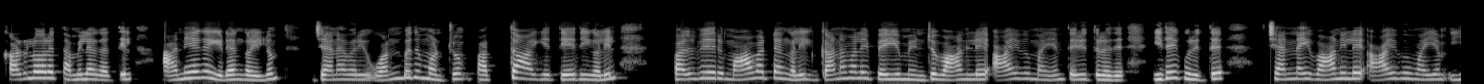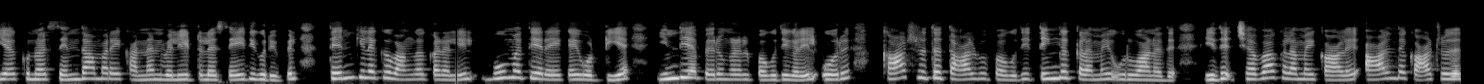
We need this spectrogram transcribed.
கடலோர தமிழகத்தில் அநேக இடங்களிலும் ஜனவரி ஒன்பது மற்றும் பத்து ஆகிய தேதிகளில் பல்வேறு மாவட்டங்களில் கனமழை பெய்யும் என்று வானிலை ஆய்வு மையம் தெரிவித்துள்ளது. இதை குறித்து சென்னை வானிலை ஆய்வு மையம் இயக்குனர் செந்தாமரை கண்ணன் வெளியிட்டுள்ள செய்திக்குறிப்பில் தென்கிழக்கு வங்கக்கடலில் பூமத்திய ரேகை ஒட்டிய இந்திய பெருங்கடல் பகுதிகளில் ஒரு காற்றழுத்த தாழ்வு பகுதி திங்கட்கிழமை உருவானது. இது செவ்வாய்க்கிழமை காலை ஆழ்ந்த காற்றழுத்த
